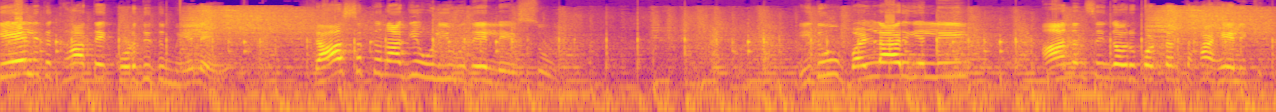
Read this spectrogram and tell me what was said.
ಕೇಳಿದ ಖಾತೆ ಕೊಡದಿದ್ದ ಮೇಲೆ ಶಾಸಕನಾಗಿ ಉಳಿಯುವುದೇ ಲೇಸು. ಇದು ಬಳ್ಳಾರಿಯಲ್ಲಿ ಆನಂದ್ ಸಿಂಗ್ ಅವರು ಕೊಟ್ಟಂತಹ ಹೇಳಿಕೆ.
